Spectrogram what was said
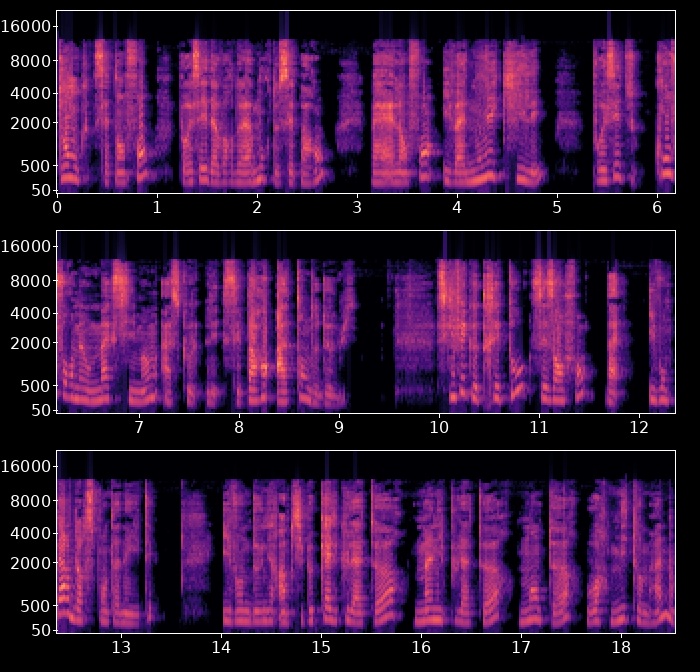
Donc cet enfant, pour essayer d'avoir de l'amour de ses parents, ben, l'enfant il va nier qui il est, pour essayer de se conformer au maximum à ce que ses parents attendent de lui. Ce qui fait que très tôt, ces enfants, bah, ils vont perdre leur spontanéité, ils vont devenir un petit peu calculateurs, manipulateurs, menteurs, voire mythomanes.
